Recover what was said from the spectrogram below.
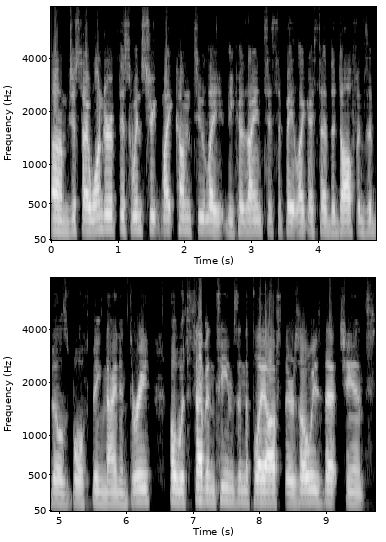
Um, just I wonder if this win streak might come too late because I anticipate, like I said, the Dolphins and Bills both being nine and three. But with seven teams in the playoffs, there's always that chance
